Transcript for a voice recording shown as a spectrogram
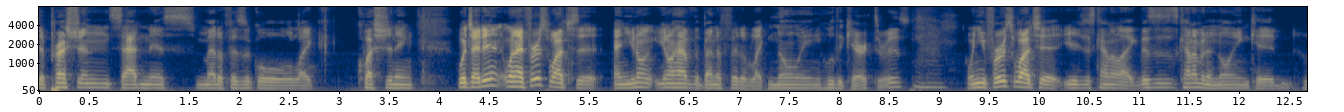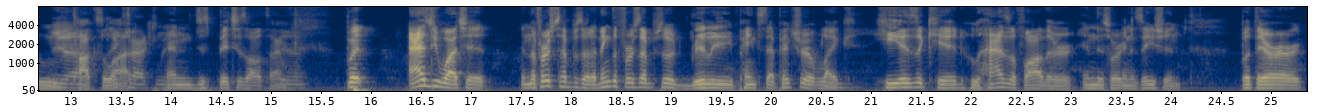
depression sadness metaphysical like questioning which i didn't when i first watched it and you don't you don't have the benefit of like knowing who the character is Mm-hmm. when you first watch it you're just kind of like this is kind of an annoying kid who Yeah, talks a lot exactly. and just bitches all the time Yeah. but as you watch it in the first episode i think the first episode really paints that picture of like he is a kid who has a father in this organization but they're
